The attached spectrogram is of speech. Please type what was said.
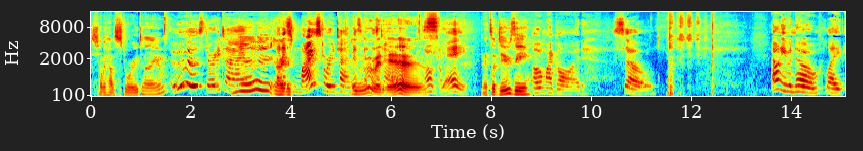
shall we have story time? Ooh, story time! Yay! All And right. it's my story time, isn't Ooh, it? it is. Oh yay! It's a doozy. Oh my god. So I don't even know. Like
